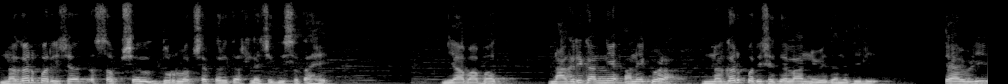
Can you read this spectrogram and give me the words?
नगर परिषद सपशल दुर्लक्ष करीत असल्याचे दिसत आहे. याबाबत नागरिकांनी अनेक वेळा नगर परिषदेला निवेदने दिली. त्यावेळी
